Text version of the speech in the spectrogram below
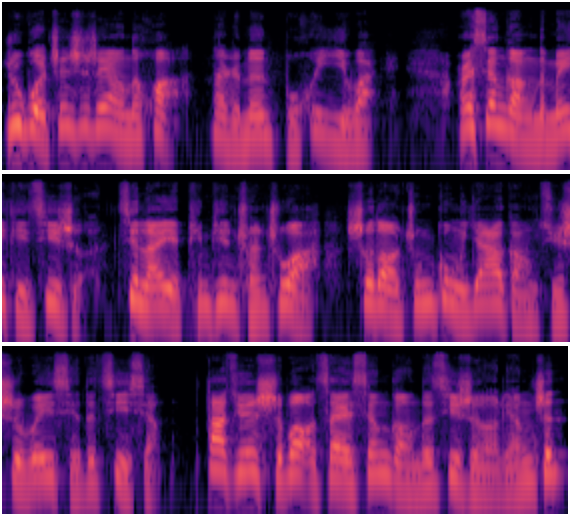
如果真是这样的话，那人们不会意外。而香港的媒体记者近来也频频传出啊，受到中共压港局势威胁的迹象。大纪元时报在香港的记者梁真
